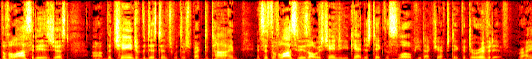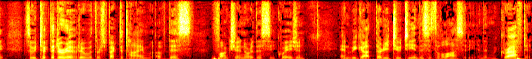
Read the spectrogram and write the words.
the velocity is just uh, the change of the distance with respect to time. And since the velocity is always changing, you can't just take the slope. You'd actually have to take the derivative, right? So we took the derivative with respect to time of this function or this equation, and we got 32t, and this is the velocity. And then we graphed it.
